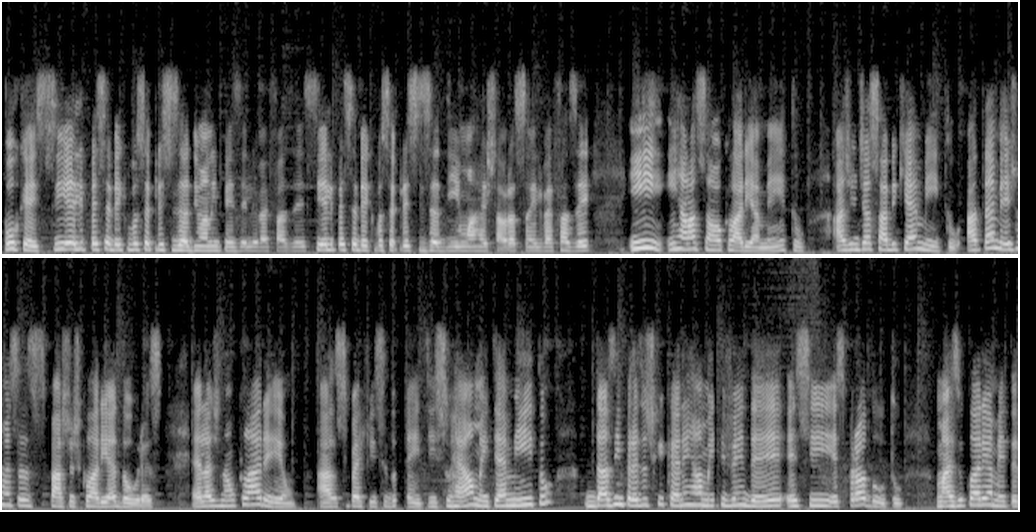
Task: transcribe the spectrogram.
porque se ele perceber que você precisa de uma limpeza, ele vai fazer. Se ele perceber que você precisa de uma restauração, ele vai fazer. E em relação ao clareamento, a gente já sabe que é mito. Até mesmo essas pastas clareadoras, elas não clareiam a superfície do dente. Isso realmente é mito das empresas que querem realmente vender esse, esse produto. Mas o clareamento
